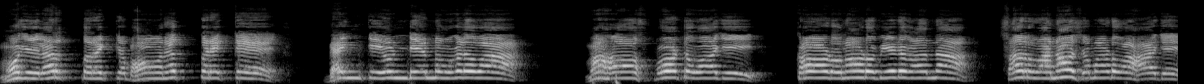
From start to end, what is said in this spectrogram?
ಮುಗಿಲರ್ತರಕ್ಕೆ, ಭಾವನೆತ್ತರಕ್ಕೆ ಬೆಂಕಿಯುಂಡಿಯನ್ನು ಉಗಳುವ ಮಹಾಸ್ಫೋಟವಾಗಿ ಕಾಡು ನಾಡು ಬೀಡುಗಳನ್ನ ಸರ್ವನಾಶ ಮಾಡುವ ಹಾಗೆ.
